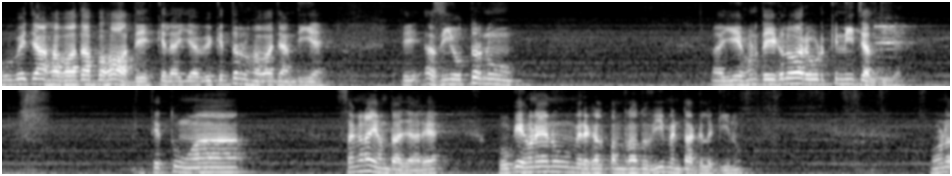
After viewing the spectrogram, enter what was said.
ਹੋਵੇ ਜਾਂ ਹਵਾ ਦਾ ਬਹਾਅ ਦੇਖ ਕੇ ਲਾਈ ਜਾਵੇ, ਕਿੱਧਰ ਨੂੰ ਹਵਾ ਜਾਂਦੀ ਹੈ। ਤੇ ਅਸੀਂ ਉਧਰ ਨੂੰ ਲਾਈਏ। ਹੁਣ ਦੇਖ ਲਓ ਆ ਰੋਡ ਕਿੰਨੀ ਚੱਲਦੀ ਹੈ। ਤੇ ਧੂਆਂ ਸੰਘਣਾ ਹੀ ਹੁੰਦਾ ਜਾ ਰਿਹਾ। ਹੋ ਗਏ ਹੁਣ ਇਹਨੂੰ ਮੇਰੇ ਖਿਆਲ 15 ਤੋਂ 20 ਮਿੰਟ ਅੱਗ ਲੱਗੀ ਨੂੰ। ਹੁਣ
